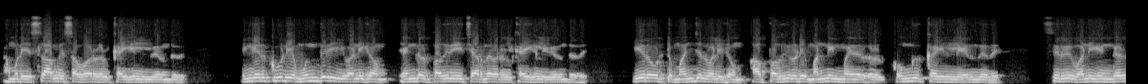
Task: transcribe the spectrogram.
நம்முடைய இஸ்லாமிய சகோதரர்கள் கையில் இருந்தது. இங்க இருக்கக்கூடிய முந்திரி வணிகம் எங்கள் பகுதியைச் சேர்ந்தவர்கள் கைகளில் இருந்தது. ஈரோட்டு மஞ்சள் வணிகம் அப்பகுதியுடைய மண்ணின் மனிதர்கள் கொங்கு கையில் இருந்தது. சிறு வணிகங்கள்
